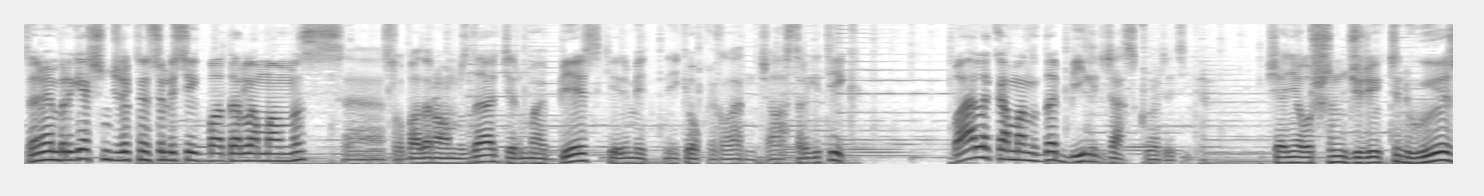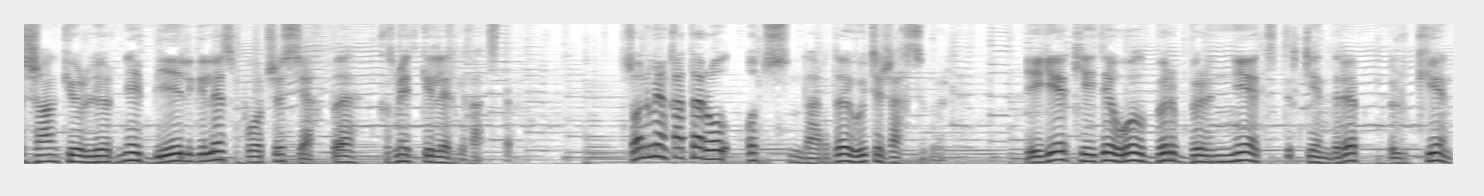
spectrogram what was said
Сіздермен бірге шын жүректен сөйлесейік бағдарламамыз. Ә, сол бағдарламамызда 25 керемет неке оқиғаларын жалғастыра кетейік. Барлық командада билік жақсы көрді дейді. Және ол шын жүректен өз жанкүйерлеріне белгілі спортшы сияқты қызметкерлерге қатысты. Сонымен қатар ол ұтысындарды өте жақсы көрді. Егер кейде ол бір біріне тітіркендіріп үлкен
